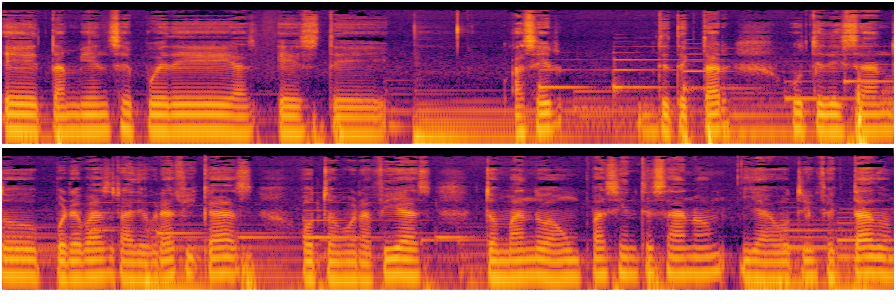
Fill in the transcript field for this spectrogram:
eh, también se puede este, hacer detectar utilizando pruebas radiográficas o tomografías, tomando a un paciente sano y a otro infectado.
